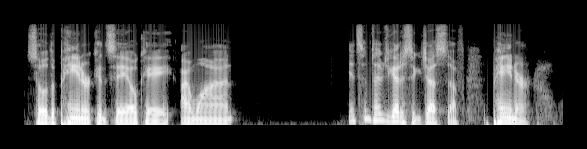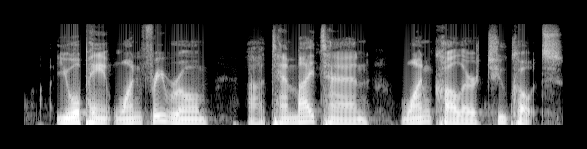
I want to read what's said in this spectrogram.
So the painter can say, okay, I want, and sometimes you got to suggest stuff. Painter, you will paint one free room, uh, 10 by 10, one color, two coats.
